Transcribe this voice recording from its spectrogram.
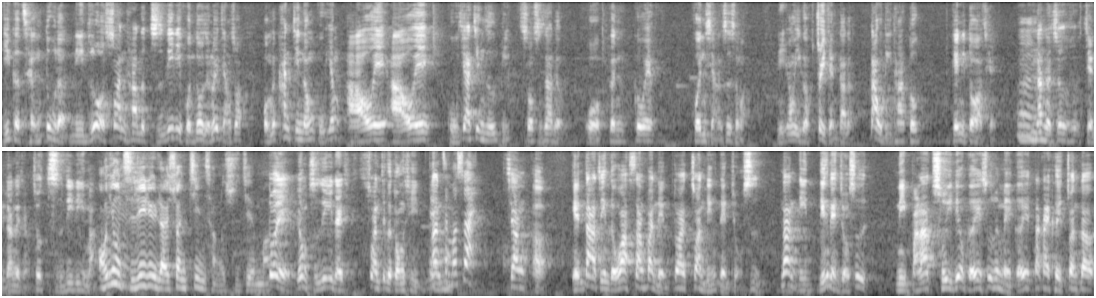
一个程度了，你如果算它的殖利率，很多人会讲说，我们看金融股用 ROA、ROA 股价净值比。说实在的，我跟各位分享的是什么？你用一个最简单的，到底它都给你多少钱？嗯，那个就是简单的讲，就殖利率嘛。哦，用殖利率来算进场的时间吗？对，用殖利率来算这个东西。那怎么算？像呃，元大金的话，上半年都要赚零点九四。那你零点九四，你把它除以六个月，是不是每个月大概可以赚到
